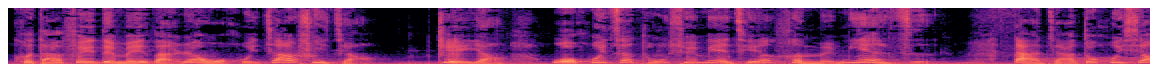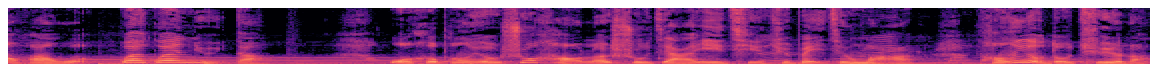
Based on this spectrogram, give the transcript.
可他非得每晚让我回家睡觉，这样我会在同学面前很没面子，大家都会笑话我乖乖女的。我和朋友说好了暑假一起去北京玩，朋友都去了，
